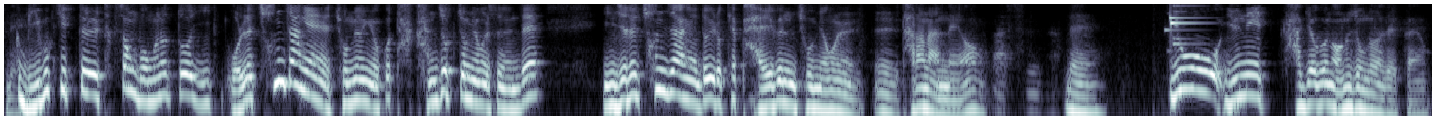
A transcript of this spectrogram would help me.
네. 그 미국 집들 특성 보면은 또 이 원래 천장에 조명이었고 다 간접 조명을 쓰는데 이제는 천장에도 이렇게 밝은 조명을 달아놨네요. 맞습니다. 네. 요 유닛 가격은 어느 정도나 될까요?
